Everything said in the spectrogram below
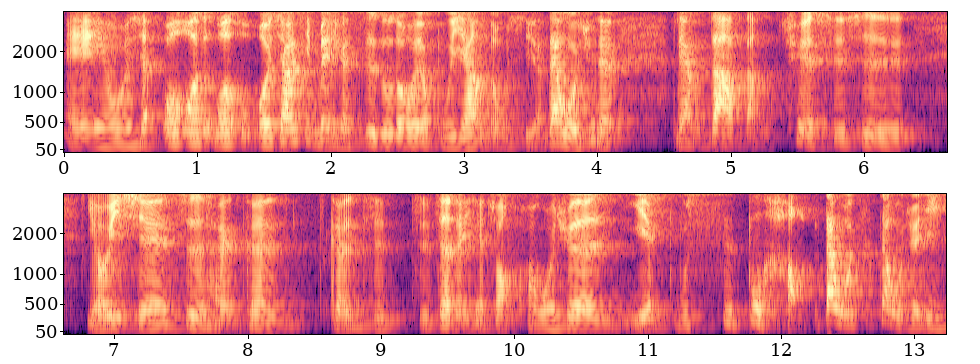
哎，我相我我我我相信每个制度都会有不一样的东西啊，但我觉得两大党确实是有一些制衡跟跟执执政的一些状况，我觉得也不是不好。但我但我觉得以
